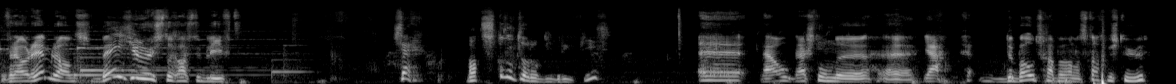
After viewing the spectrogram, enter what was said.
Mevrouw Rembrandts, beetje rustig alstublieft. Zeg, wat stond er op die briefjes? Eh, nou, daar stonden eh, ja, de boodschappen van het stadsbestuur.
